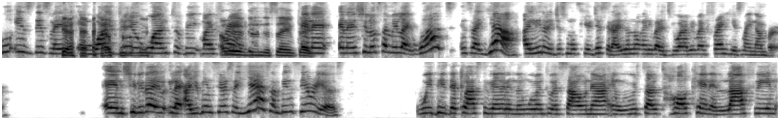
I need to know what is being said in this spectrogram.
who is this lady, and why do you want to be my friend? I would have done the same thing. And then and then she looks at me like, "What?" It's like, "Yeah, I literally just moved here yesterday. I don't know anybody. Do you want to be my friend? Here's my number." And she literally like, "Are you being serious?" Like, yes, I'm being serious. We did the class together, and then we went to a sauna, and we would start talking and laughing,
